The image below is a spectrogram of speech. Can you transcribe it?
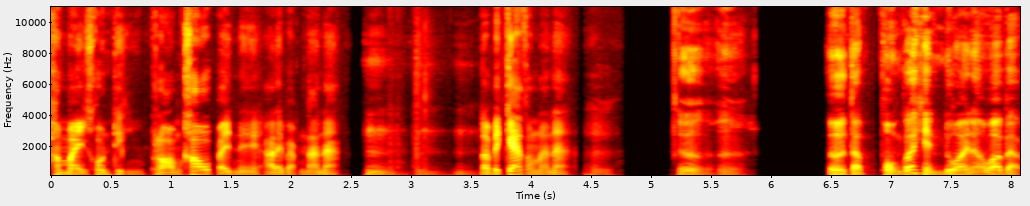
ทำไมคนถึงพร้อมเข้าไปในอะไรแบบนั้นอะอืมอืมอืม เราไปแก้ตรงนั้นอะเออ เออเออเออ แต่ผมก็เห็นด้วยนะว่าแบบ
